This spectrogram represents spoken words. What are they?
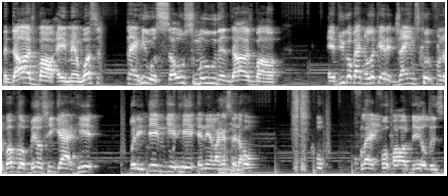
The dodgeball, hey man, what's his name? He was so smooth in dodgeball. If you go back and look at it, James Cook from the Buffalo Bills, he got hit, but he didn't get hit. And then, like I said, the whole, flag football deal is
